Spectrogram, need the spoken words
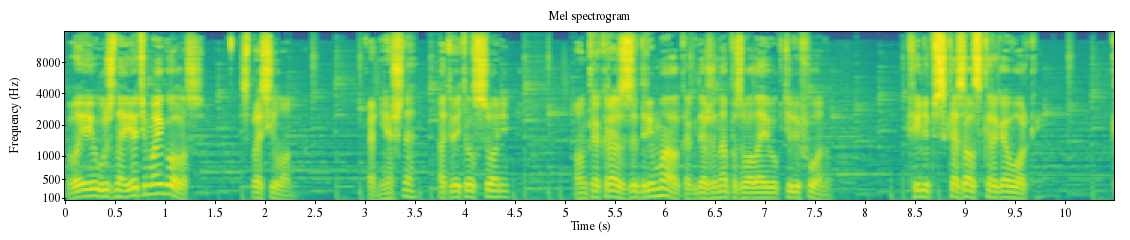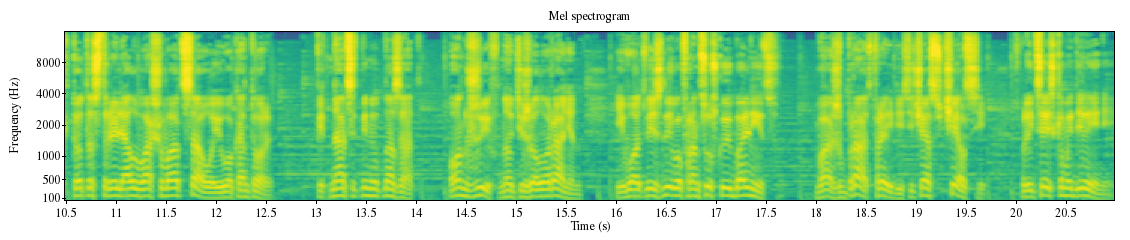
«Вы узнаете мой голос?» – спросил он. «Конечно», – ответил Сони. Он как раз задремал, когда жена позвала его к телефону. Филлипс сказал скороговоркой. «Кто-то стрелял вашего отца у его конторы. 15 минут назад. Он жив, но тяжело ранен. Его отвезли во французскую больницу. Ваш брат Фрейди сейчас в Челси, в полицейском отделении.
